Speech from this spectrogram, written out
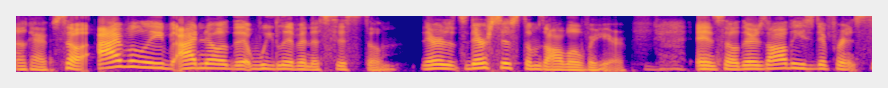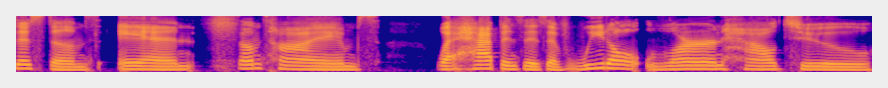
Okay. So I believe I know that we live in a system. There's there's systems all over here. And so there's all these different systems and sometimes what happens is if we don't learn how to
